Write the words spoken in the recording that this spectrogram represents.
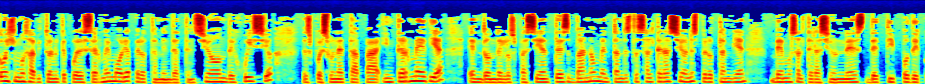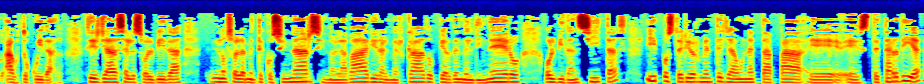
como dijimos habitualmente puede ser memoria, pero también de atención, de juicio. Después una etapa intermedia en donde donde los pacientes van aumentando estas alteraciones, pero también vemos alteraciones de tipo de autocuidado. Es decir, ya se les olvida no solamente cocinar, sino lavar, ir al mercado, pierden el dinero, olvidan citas y posteriormente ya una etapa eh, este, tardía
